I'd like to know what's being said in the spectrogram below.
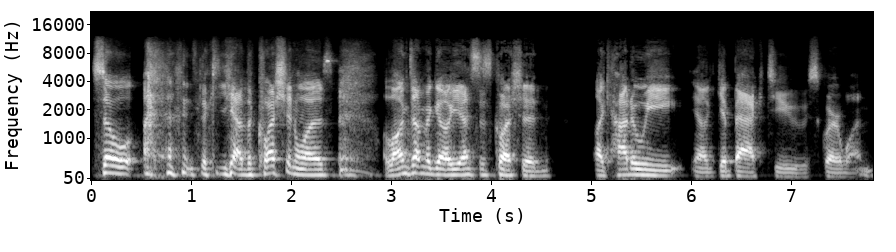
so yeah, the question was a long time ago, yes, this question, like how do we, you know, get back to square one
